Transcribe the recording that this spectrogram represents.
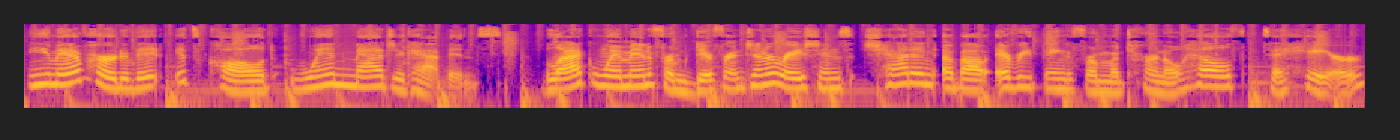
And you may have heard of it. It's called When Magic Happens. Black women from different generations chatting about everything from maternal health to hair.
